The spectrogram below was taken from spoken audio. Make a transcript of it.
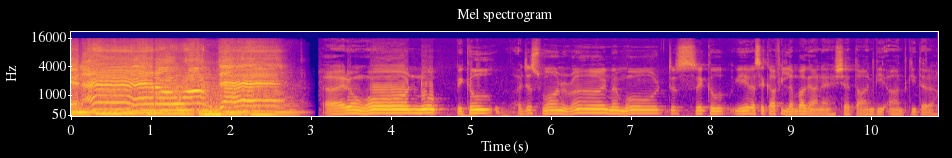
And I don't want to die. I don't want no pickle. I just want to ride my motorcycle. یہ ویسے کافی لمبا گانا ہے شیطان کی آنت کی طرح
